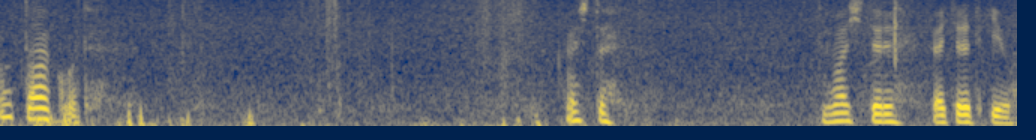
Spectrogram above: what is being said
Отак от. Бачите? 2, 4, 5 рядків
